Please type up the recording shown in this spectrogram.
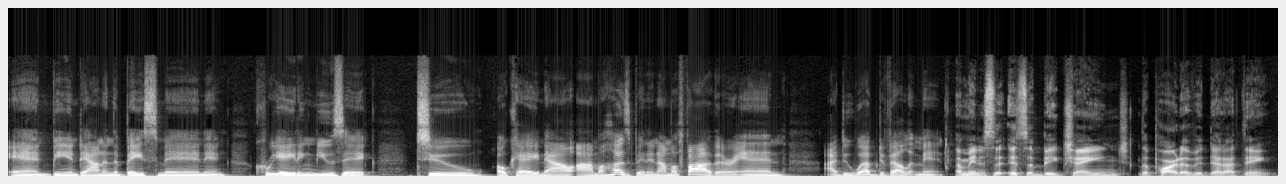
and being down in the basement and creating music to okay, now I'm a husband and I'm a father and I do web development. I mean, it's a it's a big change. The part of it that I think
